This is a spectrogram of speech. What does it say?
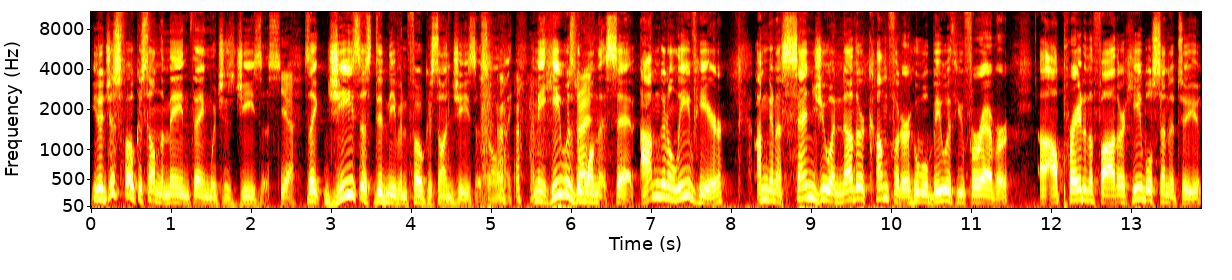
you know, just focus on the main thing, which is Jesus. Yeah. It's like Jesus didn't even focus on Jesus only. I mean, he was the Right. one that said, I'm going to leave here. I'm going to send you another comforter who will be with you forever. Uh, I'll pray to the Father. He will send it to you.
